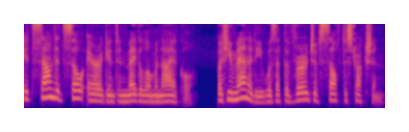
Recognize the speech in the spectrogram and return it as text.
It sounded so arrogant and megalomaniacal, but humanity was at the verge of self-destruction.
